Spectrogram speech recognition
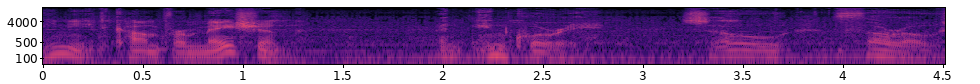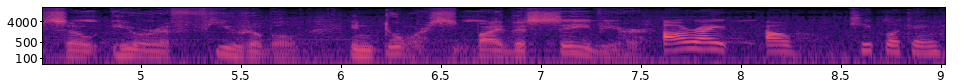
we need confirmation. An inquiry. So thorough, so irrefutable, endorsed by the Savior. All right, I'll keep looking.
